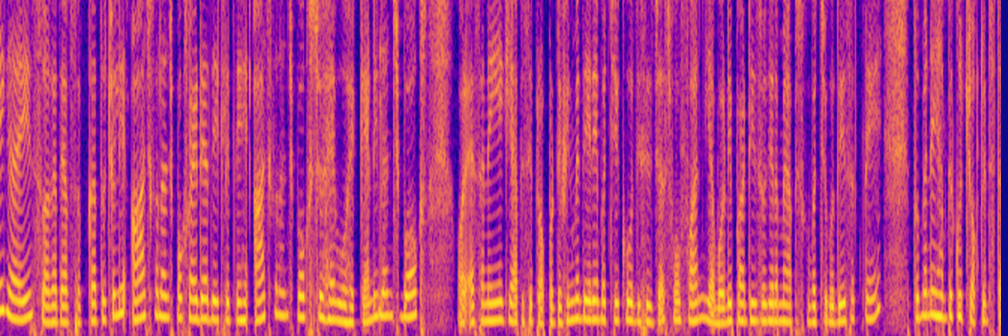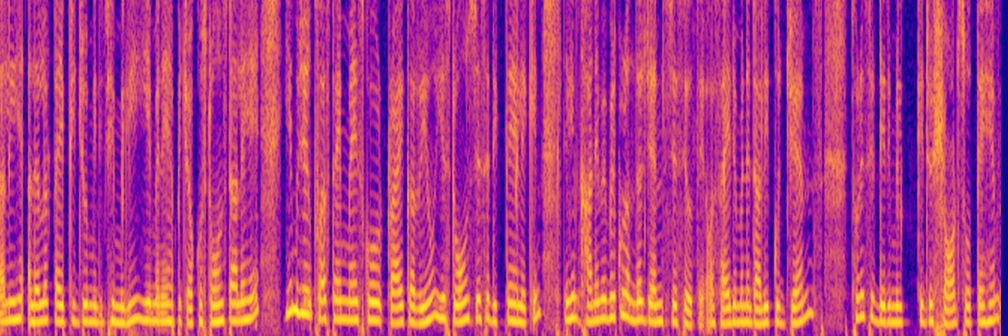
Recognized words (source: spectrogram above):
हे गाइस स्वागत है आप सबका। तो चलिए आज का लंच बॉक्स आइडिया देख लेते हैं। आज का लंच बॉक्स जो है, वो है कैंडी लंच बॉक्स और ऐसा नहीं है कि आप इसे प्रॉपर टिफ़िन में दे रहे हैं बच्चे को। This is just for fun या बर्थडे पार्टीज़ वगैरह में आप इसको बच्चे को दे सकते हैं। तो मैंने यहाँ पे कुछ चॉकलेट्स डाली हैं अलग अलग टाइप की जो मुझे मिली। ये मैंने यहाँ पे चॉको स्टोन्स डाले हैं। ये मुझे फ़र्स्ट टाइम मैं इसको ट्राई कर रही हूँ। ये स्टोन्स जैसे दिखते हैं लेकिन लेकिन खाने में बिल्कुल अंदर जेम्स जैसे होते हैं। और साइड में मैंने डाली कुछ जेम्स थोड़े से डेरी मिल्क के जो शॉर्ट्स होते हैं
